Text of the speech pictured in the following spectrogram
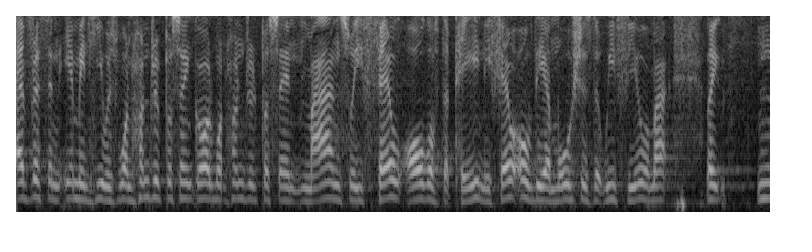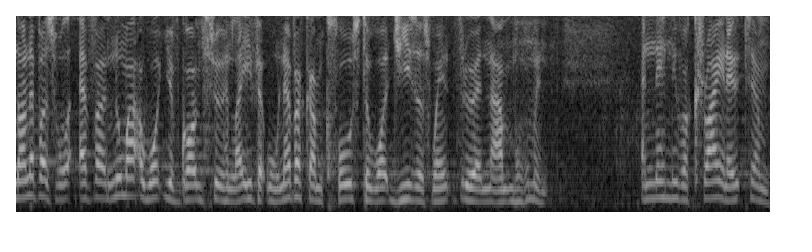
Everything, I mean, he was 100% God, 100% man, so he felt all of the pain. He felt all the emotions that we feel. Like, none of us will ever, no matter what you've gone through in life, it will never come close to what Jesus went through in that moment. And then they were crying out to him,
